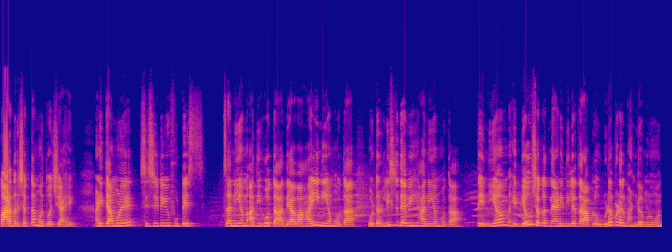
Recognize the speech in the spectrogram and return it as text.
पारदर्शकता महत्त्वाची आहे. आणि त्यामुळे सी सी टी व्ही फुटेजचा नियम आधी होता द्यावा हाही नियम होता वोटर लिस्ट द्यावी हा नियम होता. ते नियम हे देऊ शकत नाही आणि दिले तर आपलं उघडं पडेल भांडं म्हणून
